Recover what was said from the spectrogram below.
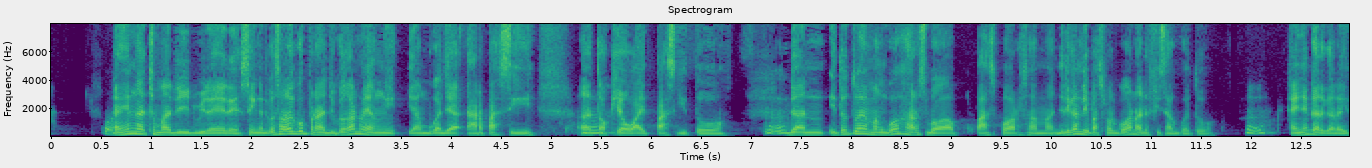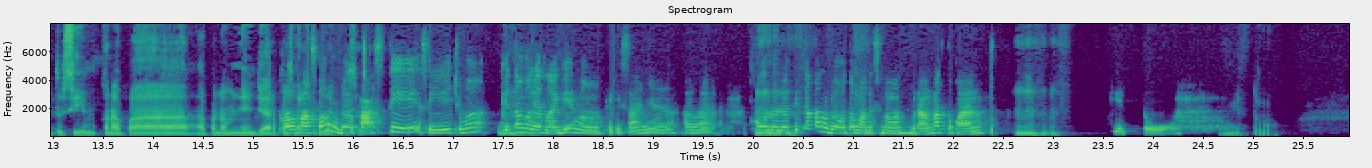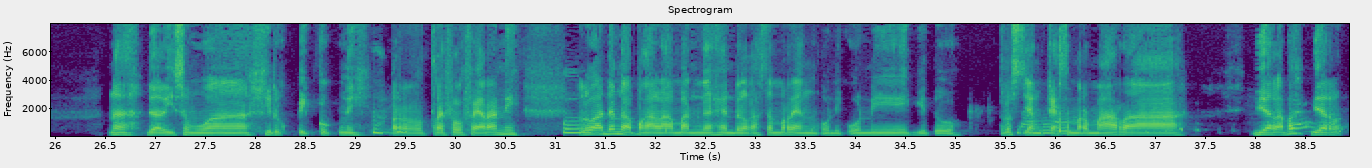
Kayaknya nggak cuma di Daya deh. Seingat gue soalnya gue pernah juga kan yang yang bukan JR Pass sih, eh, hmm. uh, Tokyo White Pass gitu. Hmm. Dan itu tuh emang gue harus bawa paspor sama. Jadi kan di paspor gue kan ada visa gue tuh. Hmm. Kayaknya gara-gara itu sih kenapa apa namanya JR Pass. Kalau paspor udah visa. pasti sih, cuma kita hmm. ngeliat lagi emang visanya karena kalau hmm. udah ada visa kan udah otomatis banget berangkat tuh kan. Hmm. Gitu. Gitu. Nah dari semua hiruk pikuk nih per travel fair nih, hmm. lu ada nggak pengalaman ngehandle customer yang unik-unik gitu? Terus Banyak. yang customer marah, biar apa? Biar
